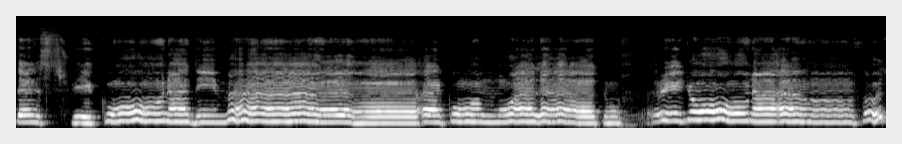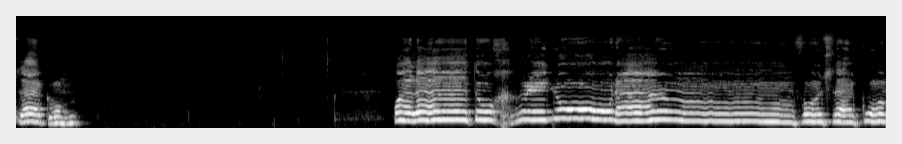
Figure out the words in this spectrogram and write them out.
تسفكون دماءكم ولا تخرجون أنفسكم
